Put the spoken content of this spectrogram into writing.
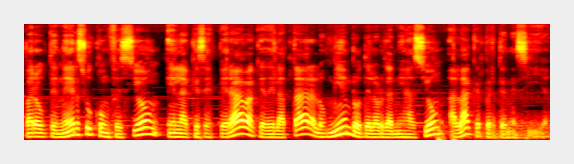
para obtener su confesión en la que se esperaba que delatara a los miembros de la organización a la que pertenecía.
